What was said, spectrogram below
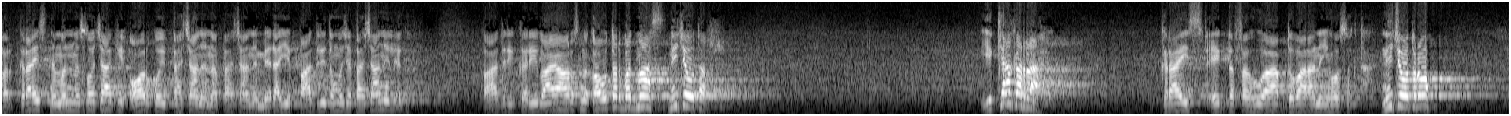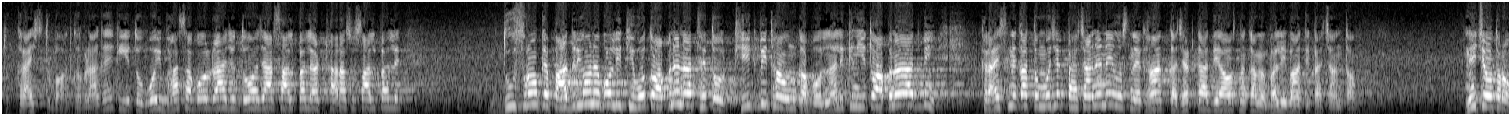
पर क्राइस्ट ने मन में सोचा कि और कोई पहचाने ना पहचाने, मेरा ये पादरी तो मुझे पहचान ही लेगा। पादरी करीब आया और उसने कहा, उतर बदमाश, नीचे उतर। ये क्या कर रहा है? क्राइस्ट एक दफ़ा हुआ, अब दोबारा नहीं हो सकता। नीचे उतरो। तो क्राइस्ट तो बहुत घबरा गए कि ये तो वही भाषा बोल रहा है जो 2000 साल पहले 1800 साल पहले दूसरों के पादरियों ने बोली थी, वो तो अपने ना थे तो ठीक भी था उनका बोलना, लेकिन ये तो अपना आदमी। क्राइस्ट ने कहा, तुम मुझे पहचाने नहीं? उसने हाथ का झटका दिया, उसने कहा, मैं भली भांति पहचानता हूँ। नीचे उतरो।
